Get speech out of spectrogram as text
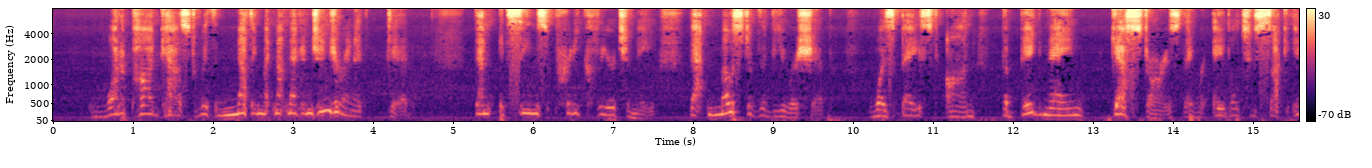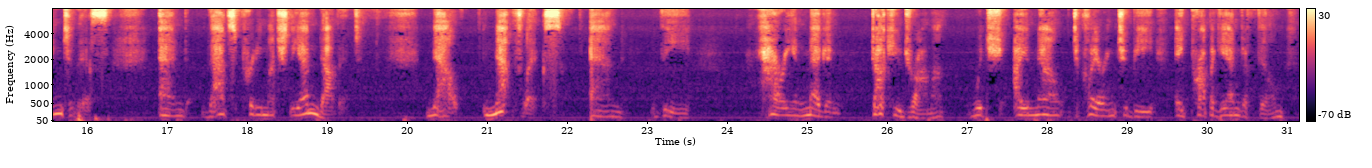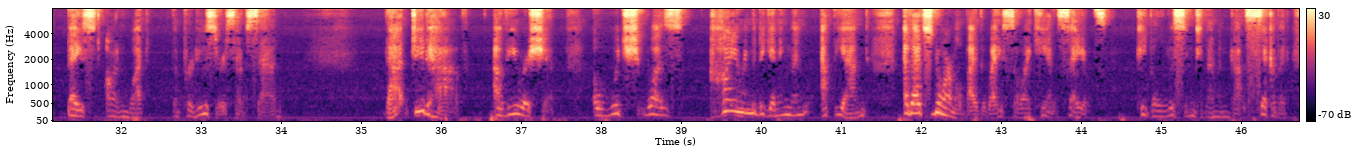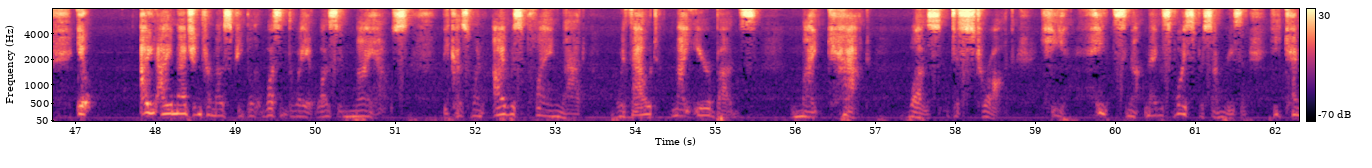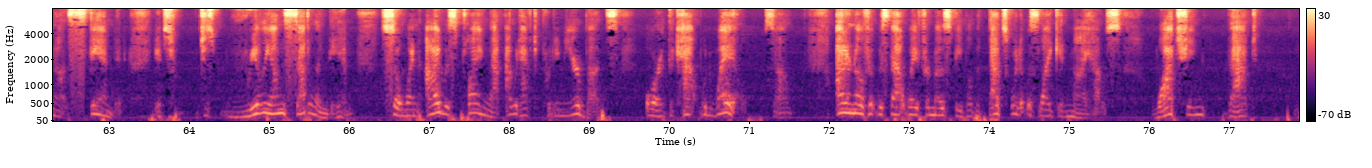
what a podcast with nothing but nutmeg and ginger in it did, then it seems pretty clear to me that most of the viewership was based on the big name guest stars they were able to suck into this. And that's pretty much the end of it. Now, Netflix and the Harry and Meghan docudrama, which I am now declaring to be a propaganda film based on what the producers have said, that did have a viewership, uh, which was higher in the beginning than at the end. And that's normal, by the way, so I can't say it's people listened to them and got sick of it. It I, I imagine for most people it wasn't the way it was in my house. Because when I was playing that without my earbuds, my cat was distraught. He hates Nutmeg's voice for some reason. He cannot stand it. It's just really unsettling to him. So when I was playing that, I would have to put in earbuds or the cat would wail. So I don't know if it was that way for most people, but that's what it was like in my house. Watching that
